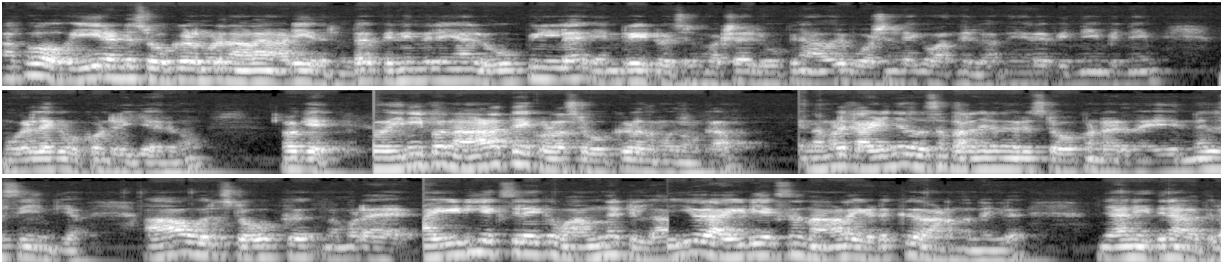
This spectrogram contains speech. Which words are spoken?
അപ്പോൾ ഈ രണ്ട് സ്റ്റോക്കുകളും കൂടി നാളെ ആഡ് ചെയ്തിട്ടുണ്ട്. പിന്നെ ഇന്നലെ ഞാൻ ലൂപ്പിനിൽ എൻട്രി ഇട്ട് വെച്ചിരുന്നു. പക്ഷേ ലൂപ്പിന് ആ ഒരു പോർഷനിലേക്ക് വന്നില്ല. നേരെ പിന്നെയും പിന്നെയും മുകളിലേക്ക് പോയിക്കൊണ്ടിരിക്കുകയായിരുന്നു. ഓക്കെ ഇനിയിപ്പോൾ നാളത്തേക്കുള്ള സ്റ്റോക്കുകൾ നമുക്ക് നോക്കാം. നമ്മൾ കഴിഞ്ഞ ദിവസം പറഞ്ഞിരുന്ന ഒരു സ്റ്റോക്ക് ഉണ്ടായിരുന്നു എൻ എൽ സി ഇന്ത്യ ആ ഒരു സ്റ്റോക്ക് നമ്മുടെ ഐ ഡി എക്സിലേക്ക് വന്നിട്ടില്ല. ഈ ഒരു ഐ ഡി എക്സ് നാളെ എടുക്കുകയാണെന്നുണ്ടെങ്കിൽ ഞാൻ ഇതിനകത്തിൽ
